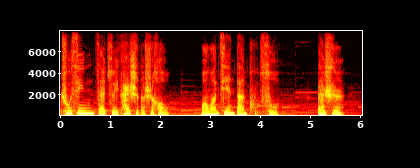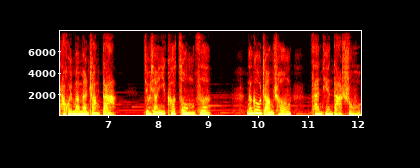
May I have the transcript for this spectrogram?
初心在最开始的时候，往往简单朴素，但是它会慢慢长大，就像一颗种子，能够长成参天大树，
